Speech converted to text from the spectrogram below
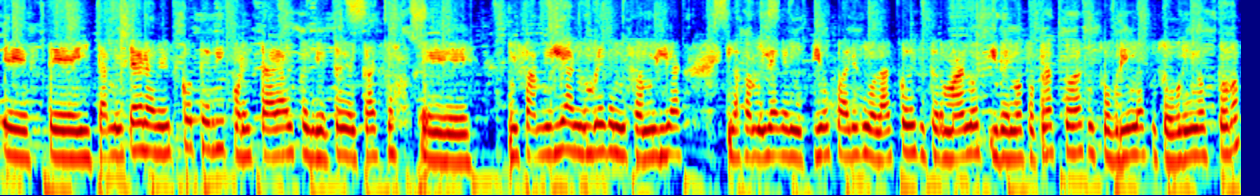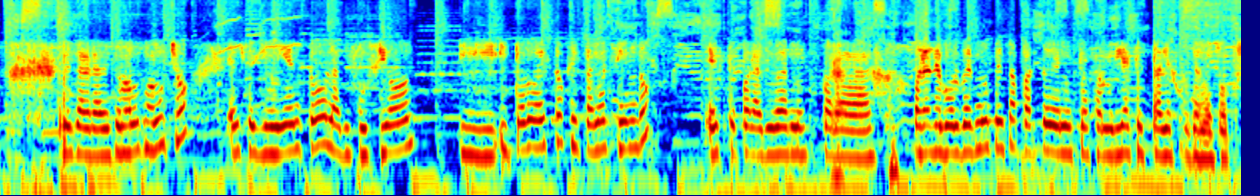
Este, y también te agradezco, Terry, por estar al pendiente del caso. Eh, mi familia, en nombre de mi familia la familia de mi tío Juárez Nolasco, de sus hermanos y de nosotras todas, sus sobrinas, sus sobrinos, todos, les agradecemos mucho el seguimiento, la difusión y, todo esto que están haciendo este para ayudarles, para, para devolvernos esa parte de nuestra familia que está lejos de nosotros.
